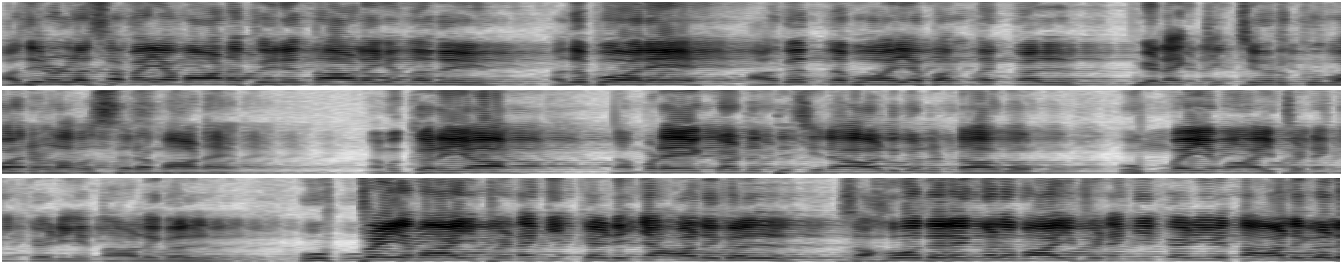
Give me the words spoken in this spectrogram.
അതിനുള്ള സമയമാണ് പെരുന്നാൾ എന്നത്. അതുപോലെ അകന്നുപോയ ബന്ധങ്ങൾ വിളക്കി ചേർക്കുവാനുള്ള അവസരമാണ്. നമുക്കറിയാം നമ്മുടെ അടുത്ത് ചില ആളുകൾ ഉണ്ടാകും ഉമ്മയുമായി പിണങ്ങിക്കഴിയുന്ന ആളുകൾ ഉപ്പയുമായി പിണങ്ങിക്കഴിഞ്ഞ ആളുകൾ സഹോദരങ്ങളുമായി പിണങ്ങിക്കഴിയുന്ന ആളുകൾ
